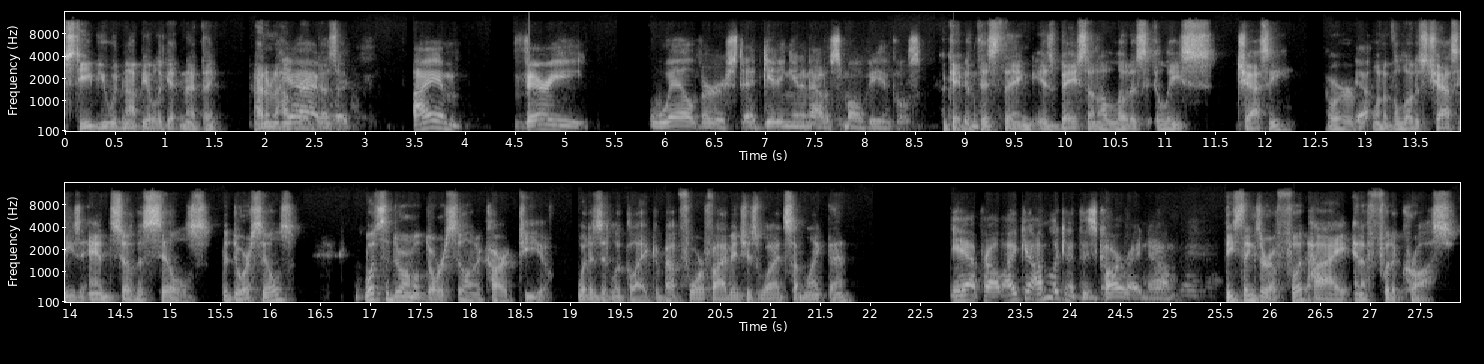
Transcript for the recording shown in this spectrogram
Steve, you would not be able to get in that thing. I don't know how yeah, Greg does it. I am very well versed at getting in and out of small vehicles. Okay, but this thing is based on a Lotus Elise chassis or Yeah. one of the Lotus chassis. And so the sills, the door sills, what's the normal door sill in a car to you? What does it look like? About four or five inches wide, something like that? Yeah, probably. I can, I'm looking at this car right now. These things are a foot high and a foot across.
